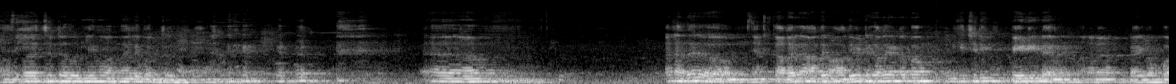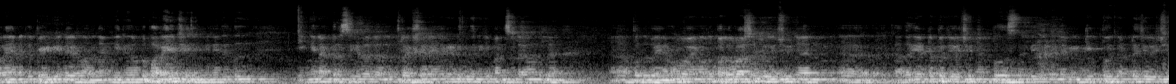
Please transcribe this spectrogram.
അവസ്ഥ വെച്ചിട്ട് അത് ഉള്ളിൽ നിന്ന് വന്നാലേ പറ്റൂ. അല്ല അത് ഞാൻ കഥ ആദ്യം ആദ്യമായിട്ട് കഥ കേട്ടപ്പം എനിക്ക് ഇച്ചിരി പേടിയുണ്ടായിരുന്നു. അങ്ങനെ ഡയലോഗ് പറയാനൊക്കെ പേടിയുണ്ടായിരുന്നു. അത് ഞാൻ വിനീതോട് പറയുകയും ചെയ്തു. വിനീത് ഇത് ഇങ്ങനെ അഡ്രസ്സ് ചെയ്താൽ അത് പ്രേക്ഷകരെ എങ്ങനെ എടുക്കുന്നത് എനിക്ക് മനസ്സിലാവുന്നില്ല. അപ്പോൾ അത് വേണോ വേണോ എന്ന് പല പ്രാവശ്യം ചോദിച്ചു. ഞാൻ കഥ കേട്ടപ്പോൾ ചോദിച്ചു. ഞാൻ പേഴ്സണലി ഇങ്ങനെ വീട്ടിൽ പോയി കണ്ട് ചോദിച്ചു.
